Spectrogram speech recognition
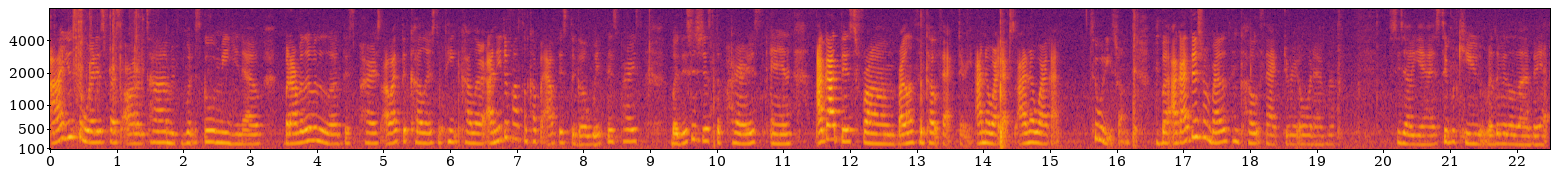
i used to wear this purse all the time if you went to school with me you know. But i really really love this purse i like the color. It's the pink color. I need to find some couple outfits to go with this purse but this is just the purse and i got this from burlington coat factory. I know where i got i know where i got two of these from. But i got this from burlington coat factory or whatever so yeah it's super cute really really love it.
